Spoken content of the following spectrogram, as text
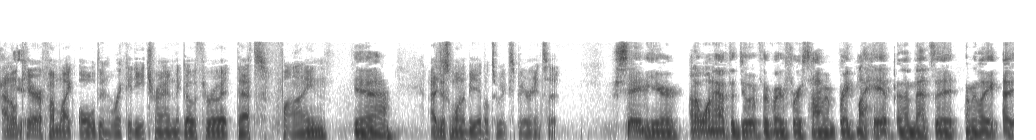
I don't care if I'm like old and rickety trying to go through it. That's fine. Yeah. I just want to be able to experience it. Same here. I don't want to have to do it for the very first time and break my hip and then that's it. I mean, like, I,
